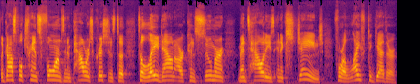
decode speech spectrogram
The gospel transforms and empowers Christians to, to lay down our consumer mentalities in exchange for a life together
